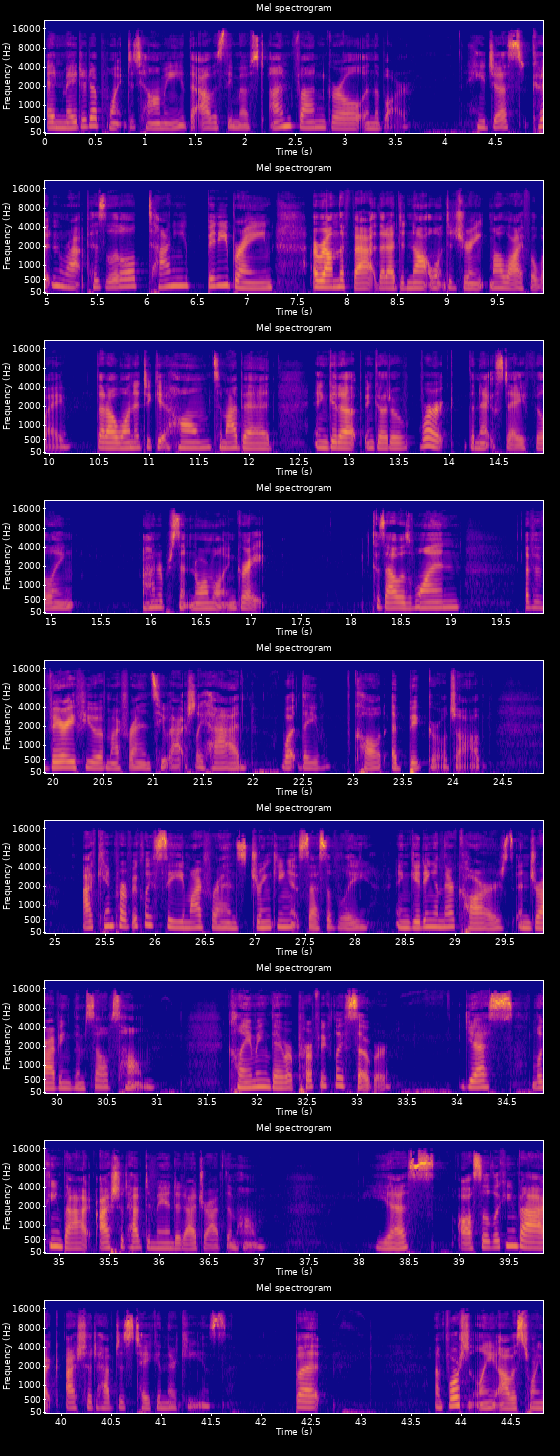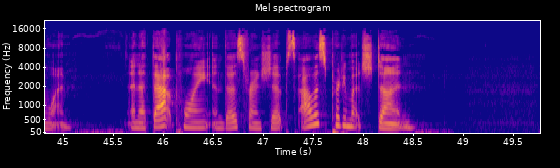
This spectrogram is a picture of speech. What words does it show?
and made it a point to tell me that I was the most unfun girl in the bar. He just couldn't wrap his little tiny bitty brain around the fact that I did not want to drink my life away, that I wanted to get home to my bed and get up and go to work the next day feeling 100% normal and great. Because I was one of very few of my friends who actually had what they called a big girl job. I can perfectly see my friends drinking excessively and getting in their cars and driving themselves home, claiming they were perfectly sober. Yes, looking back, I should have demanded I drive them home. Yes, also looking back, I should have just taken their keys. But unfortunately, I was 21. And at that point in those friendships, I was pretty much done.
